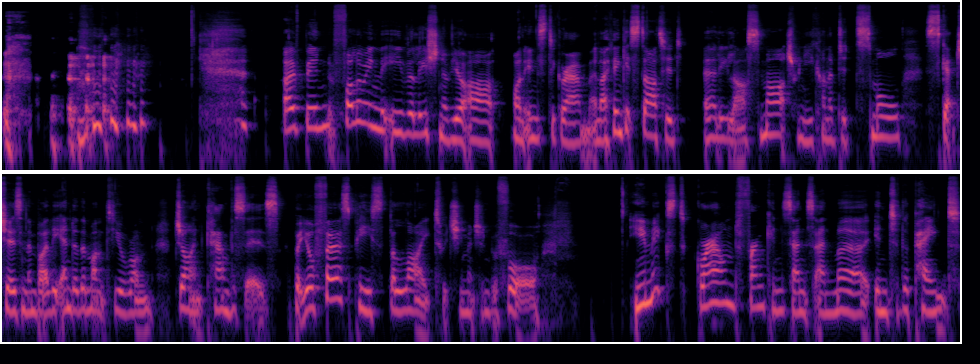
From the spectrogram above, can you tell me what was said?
I've been following the evolution of your art on Instagram, and I think it started early last March when you kind of did small sketches, and then by the end of the month, you were on giant canvases. But your first piece, The Light, which you mentioned before, you mixed ground frankincense and myrrh into the paint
